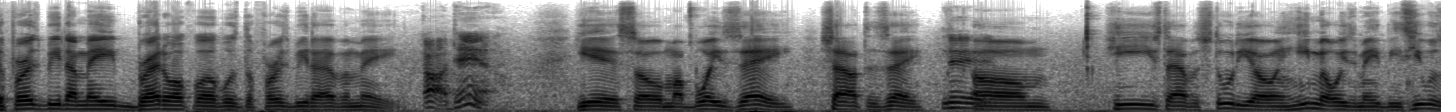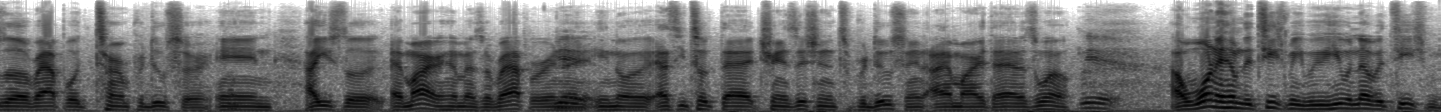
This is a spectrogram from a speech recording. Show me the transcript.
The first beat I made bread off of was the first beat I ever made. Oh damn. Yeah, so my boy Zay, shout out to Zay. Yeah. Um, he used to have a studio and he always made beats. He was a rapper turned producer, and I used to admire him as a rapper. And Yeah. you know, as he took that transition into producing, I admired that as well. Yeah. I wanted him to teach me, but he would never teach me.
